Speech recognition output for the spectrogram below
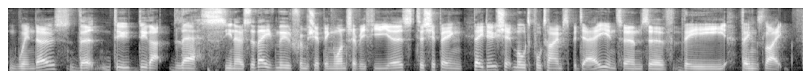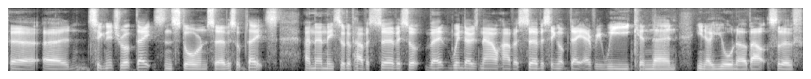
Windows that do do that less, you know. So they've moved from shipping once every few years to shipping. They do ship multiple times per day in terms of the things like the uh, signature updates and store and service updates, and then they sort of have a service up. Windows now have a servicing update every week, and then you know you all know about sort of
